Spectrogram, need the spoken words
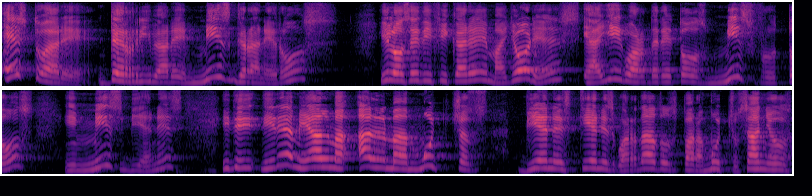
esto haré, derribaré mis graneros y los edificaré mayores, y allí guardaré todos mis frutos y mis bienes, y diré a mi alma, alma, muchos bienes tienes guardados para muchos años,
